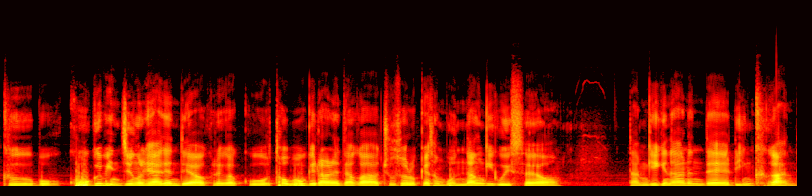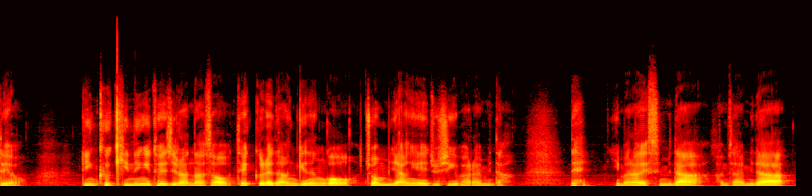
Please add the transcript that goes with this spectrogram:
그 뭐 고급 인증을 해야 된대요. 그래 갖고 더보기란에다가 주소를 계속 못 남기고 있어요. 남기긴 하는데 링크가 안 돼요. 링크 기능이 되질 않아서 댓글에 남기는 거 좀 양해해 주시기 바랍니다. 네, 이만 하겠습니다. 감사합니다.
